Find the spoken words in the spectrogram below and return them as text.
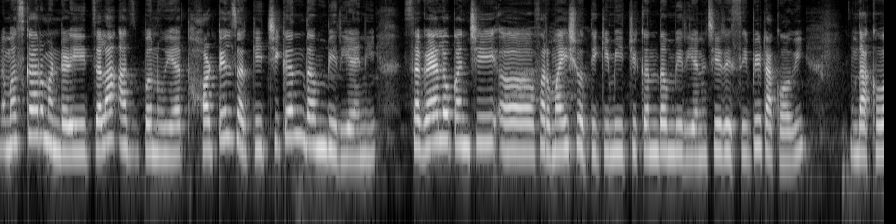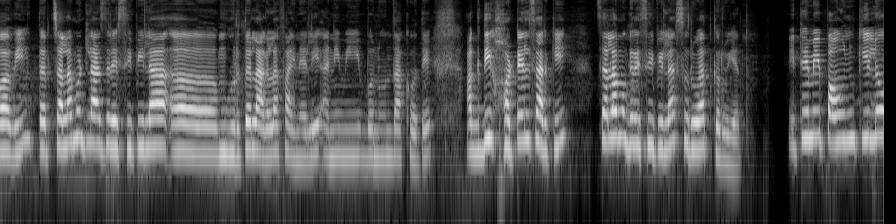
नमस्कार मंडळी चला आज बनवूयात हॉटेलसारखी चिकन दम बिर्याणी. सगळ्या लोकांची फरमाईश होती की मी चिकन दम बिर्याणीची रेसिपी टाकवावी दाखवावी. तर चला म्हटलं आज रेसिपीला मुहूर्त लागला फायनली आणि मी बनवून दाखवते. अगदी हॉटेलसारखी. चला मग रेसिपीला सुरुवात करूयात. इथे मी पाऊन किलो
